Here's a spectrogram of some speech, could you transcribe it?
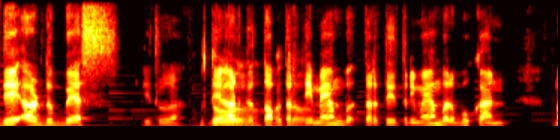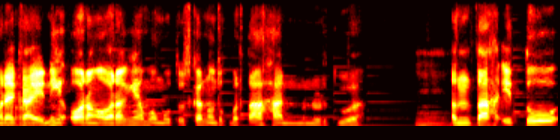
they are the best gitu loh they are the Betul, top betul. 30 member 33 member bukan mereka ini orang-orang yang memutuskan untuk bertahan menurut gua Hmm. entah itu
